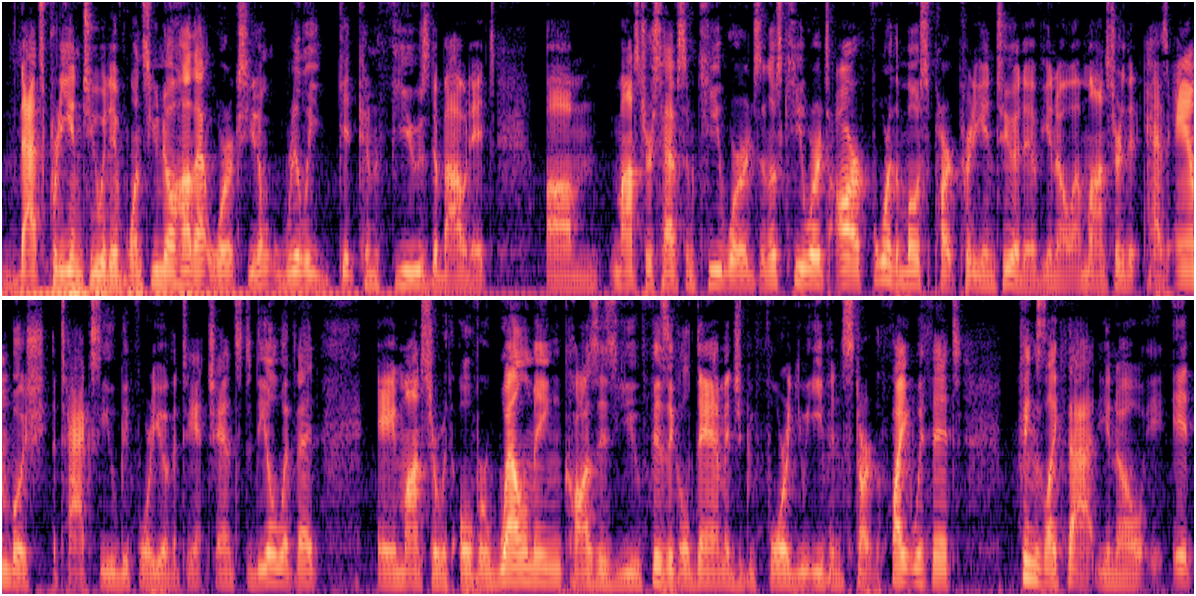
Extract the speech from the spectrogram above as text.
That's pretty intuitive. Once you know how that works, you don't really get confused about it um, monsters have some keywords, and those keywords are, for the most part, pretty intuitive. You know, a monster that has ambush attacks you before you have a t- chance to deal with it. A monster with overwhelming causes you physical damage before you even start the fight with it. Things like that. You know, it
